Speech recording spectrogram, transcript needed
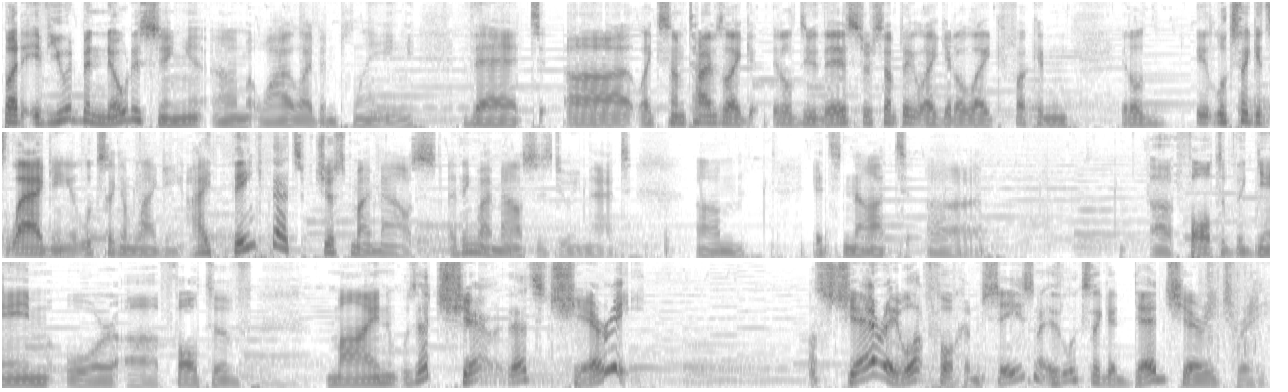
But if you had been noticing um, while I've been playing that, uh, like sometimes like it'll do this or something, like it'll like fucking, it'll, it looks like it's lagging. It looks like I'm lagging. I think that's just my mouse. I think my mouse is doing that. Um, it's not uh, a fault of the game or a fault of mine. Was that cherry? That's cherry. What's cherry? What fucking season? It looks like a dead cherry tree.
